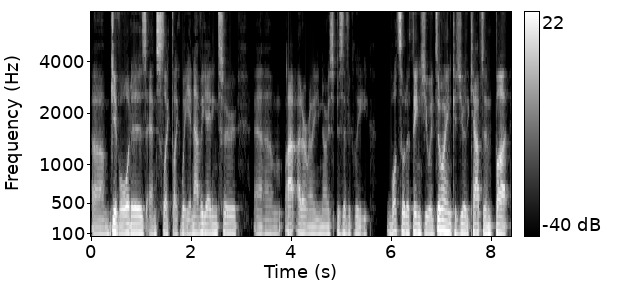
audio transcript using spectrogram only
um, give orders and select like where you're navigating to. Um, I, I don't really know specifically what sort of things you were doing because you're the captain, but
